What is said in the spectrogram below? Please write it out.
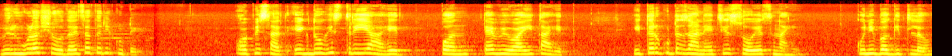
विरंगुळा शोधायचा तरी कुठे? ऑफिसात एक दोघी स्त्रिया आहेत पण त्या विवाहित आहेत. इतर कुठं जाण्याची सोयच नाही. कुणी बघितलं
